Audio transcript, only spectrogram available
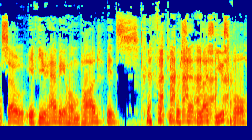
So, if you have a HomePod, it's fifty percent less useful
